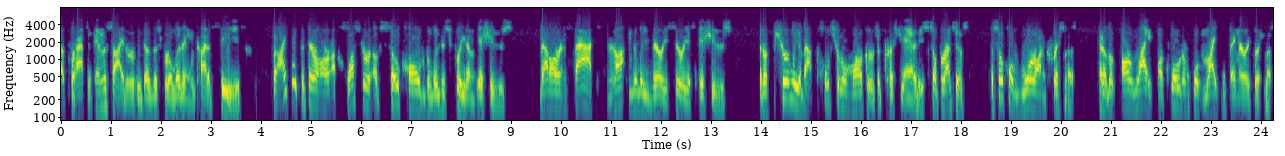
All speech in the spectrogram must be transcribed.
uh, perhaps an insider who does this for a living would kind of see. But I think that there are a cluster of so-called religious freedom issues that are in fact not really very serious issues that are purely about cultural markers of Christianity. So, for instance, the so-called war on Christmas, you know, the, our right, our quote unquote right to say Merry Christmas,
